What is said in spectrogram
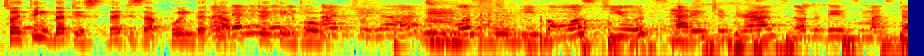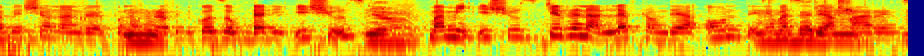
So I think that is that is a point that And I'm then taking maybe to home. add to that, mm. most people, most youths are mm. into drugs, all this masturbation and uh, pornography mm. because of daddy issues, Yeah. mommy issues. Children are left on their own; they never see their parents.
